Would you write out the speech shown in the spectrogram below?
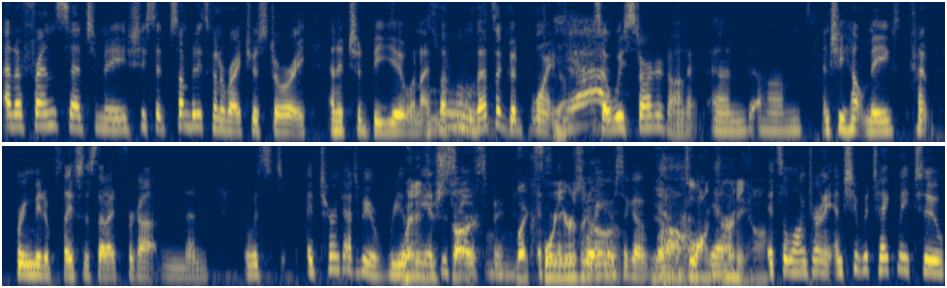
and a friend said to me, she said, somebody's going to write your story, and it should be you. And I thought, oh, that's a good point. Yeah. So we started on it, and um, and she helped me kind of bring me to places that I'd forgotten, and it was it turned out to be a really When did you interesting start? experience. Like four It's years four ago, years ago. Yeah. Yeah, It's a long Yeah. journey, huh? It's a long journey, and she would take me to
